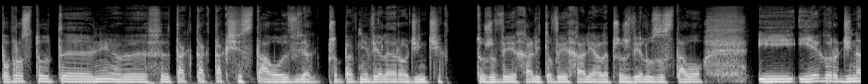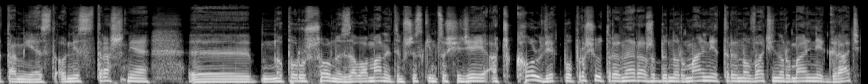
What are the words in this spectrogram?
po prostu te, nie, tak, tak, tak się stało, jak pewnie wiele rodzin, ci, którzy wyjechali, to wyjechali, ale przecież wielu zostało. I, i jego rodzina tam jest. On jest strasznie yy, no, poruszony, załamany tym wszystkim, co się dzieje, aczkolwiek poprosił trenera, żeby normalnie trenować i normalnie grać,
